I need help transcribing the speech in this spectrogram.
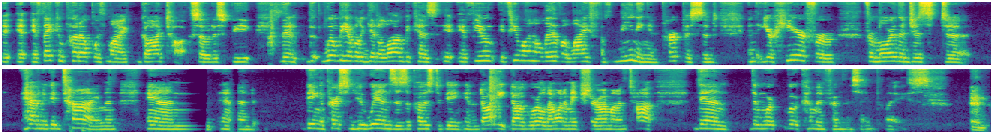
if they can put up with my God talk, so to speak, then we'll be able to get along. Because if you if you want to live a life of meaning and purpose, and and that you're here for for more than just uh, having a good time and and and being a person who wins as opposed to being in a dog eat dog world, I want to make sure I'm on top. then then we're we're coming from the same place. And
